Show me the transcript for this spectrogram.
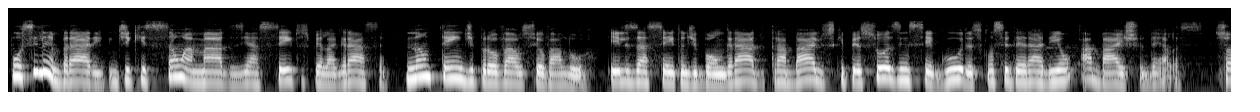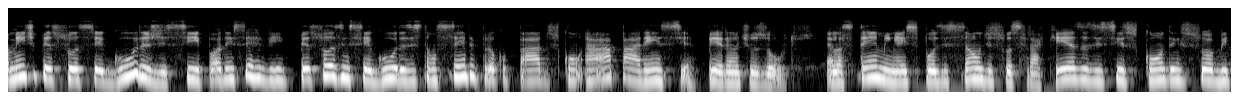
Por se lembrarem de que são amados e aceitos pela graça, não têm de provar o seu valor. Eles aceitam de bom grado trabalhos que pessoas inseguras considerariam abaixo delas. Somente pessoas seguras de si podem servir. Pessoas inseguras estão sempre preocupadas com a aparência perante os outros. Elas temem a exposição de suas fraquezas e se escondem sob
